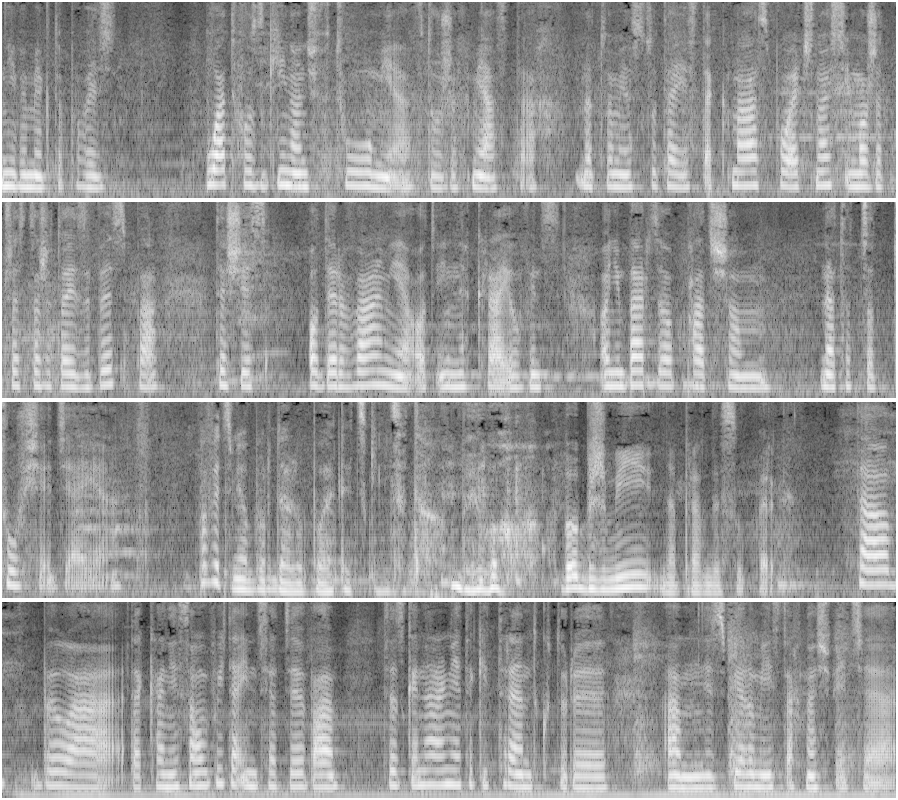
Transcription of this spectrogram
nie wiem, jak to powiedzieć, łatwo zginąć w tłumie w dużych miastach. Natomiast tutaj jest tak mała społeczność i może przez to, że to jest wyspa, też jest oderwanie od innych krajów, więc oni bardzo patrzą na to, co tu się dzieje. Powiedz mi o bordelu poetyckim, co to było, bo brzmi naprawdę super. To była taka niesamowita inicjatywa. To jest generalnie taki trend, który um, jest w wielu miejscach na świecie.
